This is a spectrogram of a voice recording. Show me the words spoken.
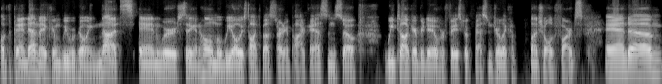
of the pandemic and we were going nuts and we're sitting at home and we always talked about starting a podcast. And so we talk every day over facebook messenger like a bunch of old farts. And um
